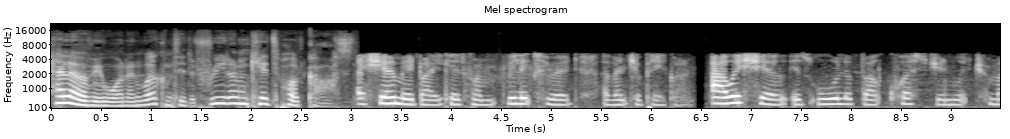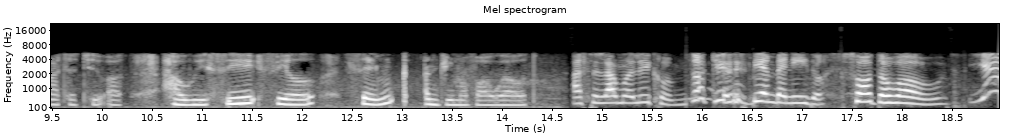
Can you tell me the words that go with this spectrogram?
Hello, everyone, and welcome to the Freedom Kids Podcast. a show made by kids from Felix Road Adventure Playground. Our show is all about questions which matter to us, how we see, feel, think, and dream of our world. Assalamu alaikum. Bienvenidos. So the world. Yeah!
